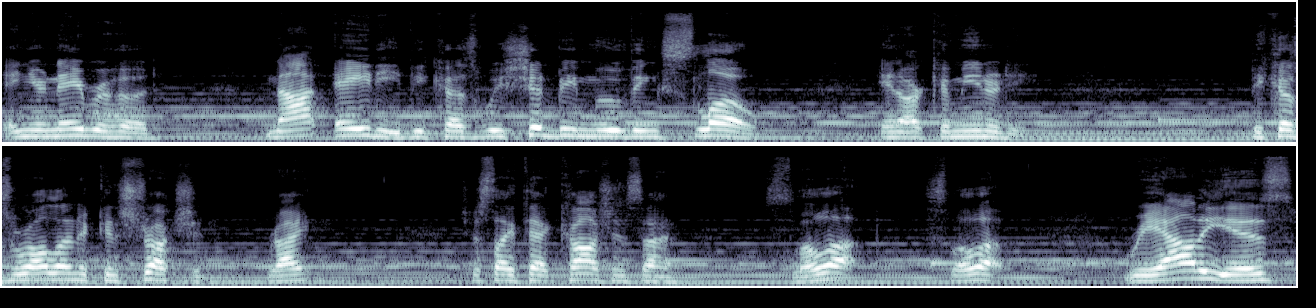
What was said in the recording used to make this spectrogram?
in your neighborhood, not 80, because we should be moving slow in our community because we're all under construction, right? Just like that caution sign slow up, slow up. Reality is,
